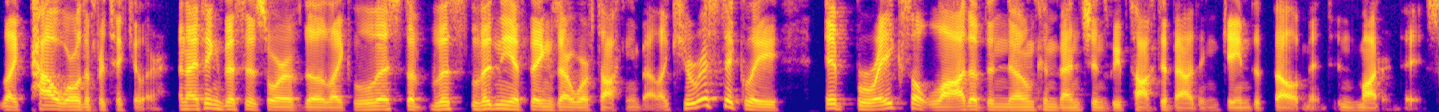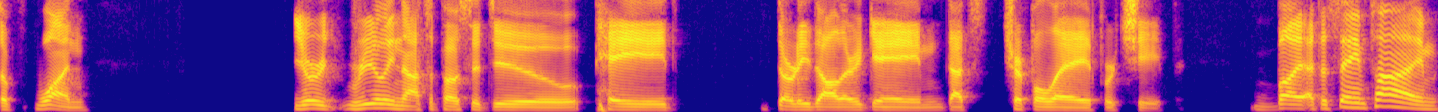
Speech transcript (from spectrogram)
like Palworld in particular, and I think this is sort of the like list of list litany of things that are worth talking about. Like heuristically, it breaks a lot of the known conventions we've talked about in game development in modern days. So, one, you're really not supposed to do paid $30 game that's AAA for cheap. But at the same time,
